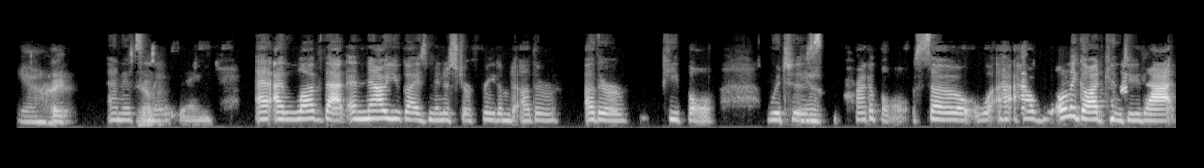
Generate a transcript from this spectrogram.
Yeah. Right. And it's yep. amazing. And I love that. And now you guys minister freedom to other other people, which is yeah. incredible. So how only God can do that.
